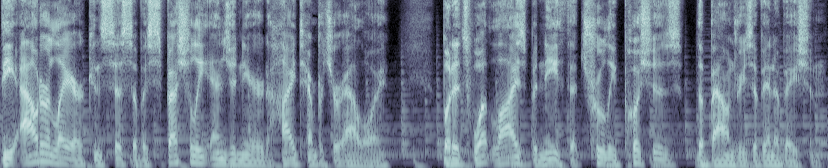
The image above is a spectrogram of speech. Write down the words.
The outer layer consists of a specially engineered high-temperature alloy, but it's what lies beneath that truly pushes the boundaries of innovation.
